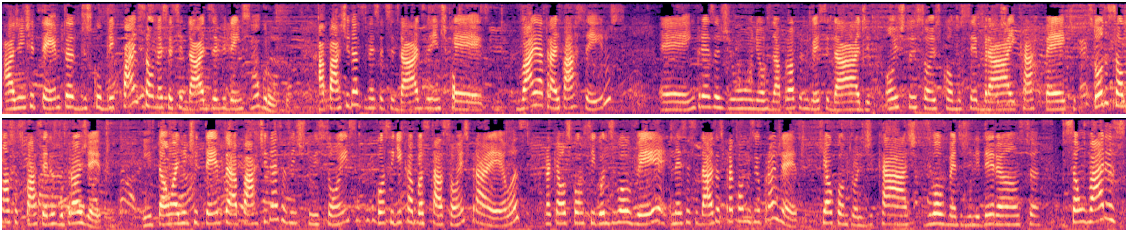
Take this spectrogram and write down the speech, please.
A gente tenta descobrir quais são necessidades evidentes no grupo. A partir dessas necessidades, a gente é, vai atrás de parceiros é, empresas júnior da própria universidade ou instituições como Sebrae, Carpec, todos são nossas parceiras do projeto. Então a gente tenta, a partir dessas instituições, conseguir capacitações para elas, para que elas consigam desenvolver necessidades para conduzir o projeto, que é o controle de caixa, desenvolvimento de liderança. São várias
